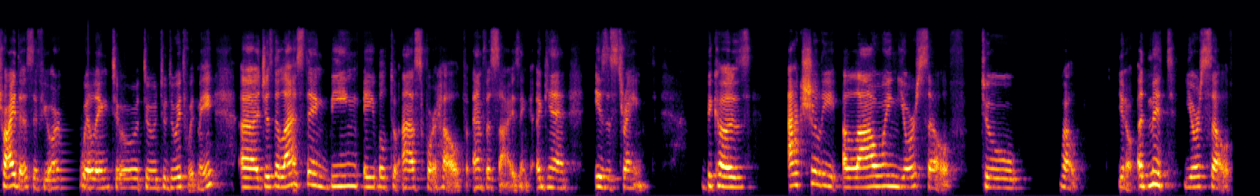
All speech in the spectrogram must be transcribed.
try this if you are willing to to to do it with me. Uh, just the last thing being able to ask for help emphasizing again is a strength. Because actually allowing yourself to well you know admit yourself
